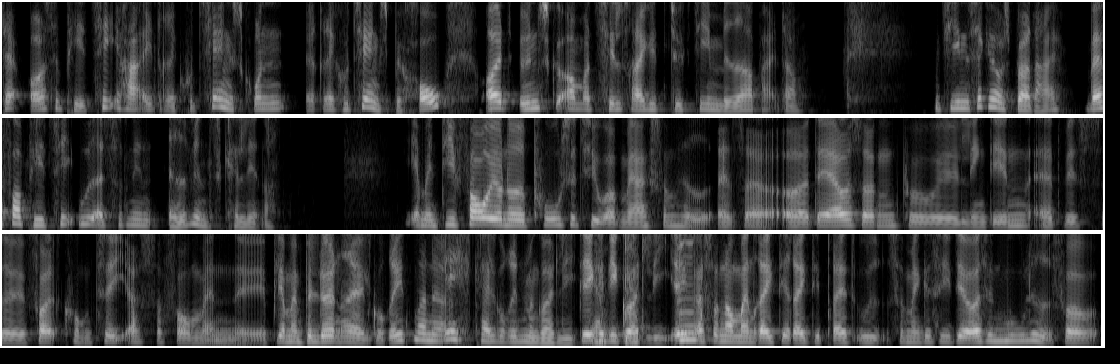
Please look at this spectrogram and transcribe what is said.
da også PT har et rekrutteringsgrund, rekrutteringsbehov og et ønske om at tiltrække dygtige medarbejdere. Martine, så kan jeg jo spørge dig, hvad får PT ud af sådan en adventskalender? Jamen, de får jo noget positiv opmærksomhed. Altså, og det er jo sådan på øh, LinkedIn, at hvis øh, folk kommenterer, så får man, øh, bliver man belønnet af algoritmerne. Det kan algoritmen godt lide. Det kan ja. de godt lide, ikke? Mm. og så når man rigtig, rigtig bredt ud. Så man kan sige, det er også en mulighed for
